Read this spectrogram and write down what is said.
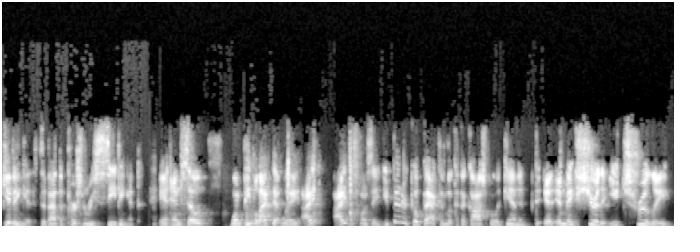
giving it, it's about the person receiving it. And, and so when people act that way, I, I just want to say, you better go back and look at the gospel again and, and make sure that you truly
